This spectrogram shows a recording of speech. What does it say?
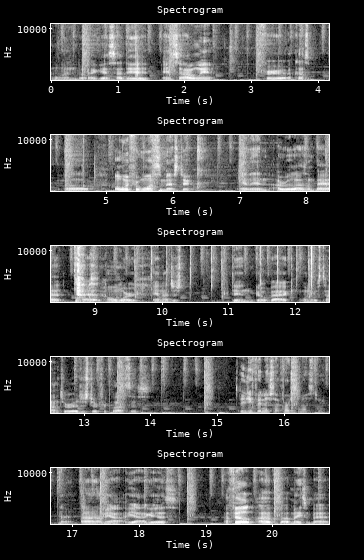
one, but I guess I did. And so I went for a cus uh I went for one semester and then I realized I'm bad at homework and I just didn't go back when it was time to register for classes. Did you finish that first semester? No, uh, I mean, I, yeah, I guess. I failed. I, I made some bad.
